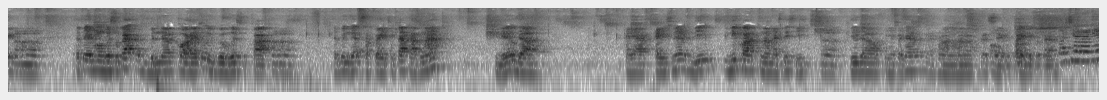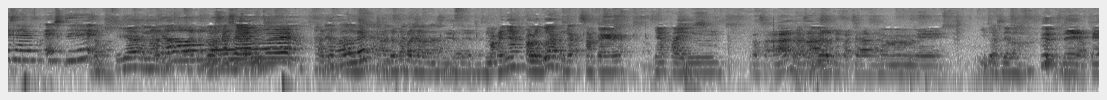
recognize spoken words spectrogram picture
Heeh, tapi emang gue suka benda core itu gue gue suka. Heeh. tapi nggak sampai cinta karena dia udah kayak kayak sebenarnya dia ini kelas 6 SD sih Heeh. dia udah punya pacar sama SMP gitu kan Pacarannya saya SD. iya enam Ya SMP Ada boleh. Ada tuh pacaran sendiri. makanya kalau gue nggak sampai nyatain Perasaan, Perasaan. dia punya pacar. Hmm. Oke. itu SD loh Deh, oke.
